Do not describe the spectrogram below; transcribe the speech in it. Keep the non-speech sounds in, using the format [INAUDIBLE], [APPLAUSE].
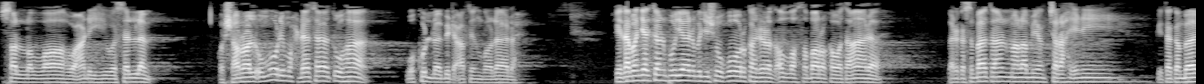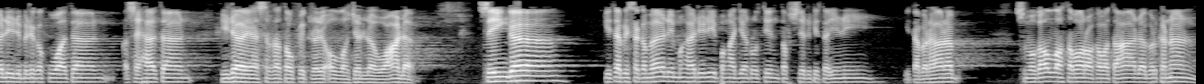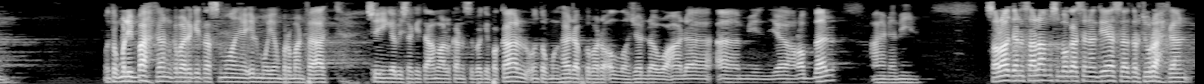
صلى الله عليه وسلم وشر الأمور محدثاتها وكل بدعة ضلالة Kita panjatkan puja dan puji syukur kehadirat Allah Tabaraka wa Ta'ala. Pada kesempatan malam yang cerah ini, kita kembali diberi kekuatan, kesehatan, hidayah serta taufik dari Allah Jalla wa Ala. Sehingga kita bisa kembali menghadiri pengajian rutin tafsir kita ini. Kita berharap semoga Allah Tabaraka wa Ta'ala berkenan untuk melimpahkan kepada kita semuanya ilmu yang bermanfaat sehingga bisa kita amalkan sebagai bekal untuk menghadap kepada Allah Jalla wa Ala. Amin ya rabbal alamin. Salam dan salam semoga senantiasa tercurahkan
